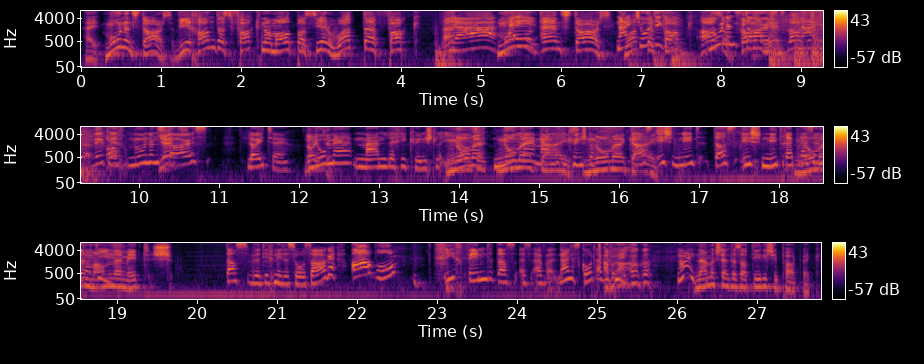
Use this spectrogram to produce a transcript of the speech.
Hey, Moon and Stars, wie kann das fuck nochmal passieren? What the fuck? Hä? Ja, Moon hey. and Stars. Nein, What Entschuldigung. Also, Moon and Stars. On, jetzt Nein, es. wirklich. Komm. Moon and Jetzt. Stars. Leute, Leute. nur männliche Künstler Nur- einladen. nur männliche Guys, Künstler. nur Das ist nicht, das ist nicht Nur repräsentativ. Männer mit Sch Das würde ich nicht so sagen. Aber ich finde, dass es einfach... Nein, es geht einfach Aber nicht. ah, Nein. nehmen wir schnell den satirischen Part weg.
